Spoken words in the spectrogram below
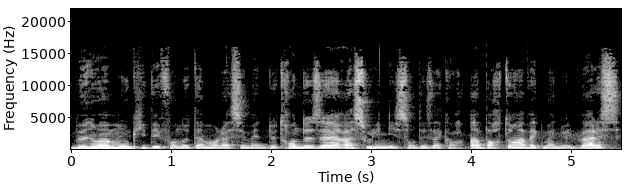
Benoît Hamon, qui défend notamment la semaine de 32 heures, a souligné son désaccord important avec Manuel Valls,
